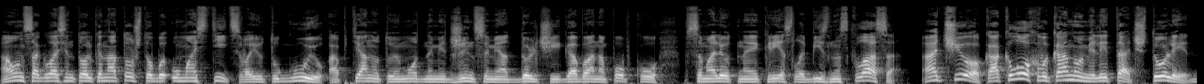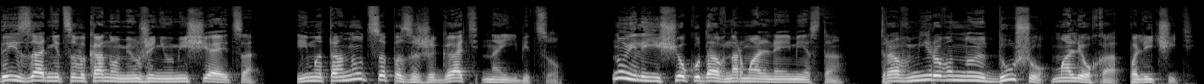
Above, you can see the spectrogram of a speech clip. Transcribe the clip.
а он согласен только на то, чтобы умастить свою тугую, обтянутую модными джинсами от Дольче и Габбана попку в самолетное кресло бизнес-класса. А чё, как лох в экономе летать, что ли? Да и задница в экономе уже не умещается. И мотануться позажигать на Ибицу. Ну или еще куда в нормальное место. Травмированную душу, малеха, полечить.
